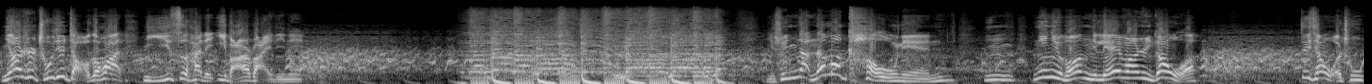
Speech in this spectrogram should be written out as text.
你要是出去找的话，你一次还得一百二百的呢。你说你咋那么抠呢？你你你女朋友你联系方式你告诉我，这钱我出。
